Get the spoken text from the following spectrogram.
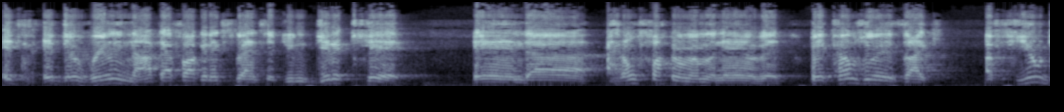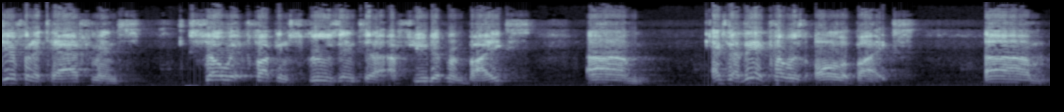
It's it, they're really not that fucking expensive. You can get a kit, and uh, I don't fucking remember the name of it, but it comes with like a few different attachments, so it fucking screws into a few different bikes. Um, actually, I think it covers all the bikes. Um,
